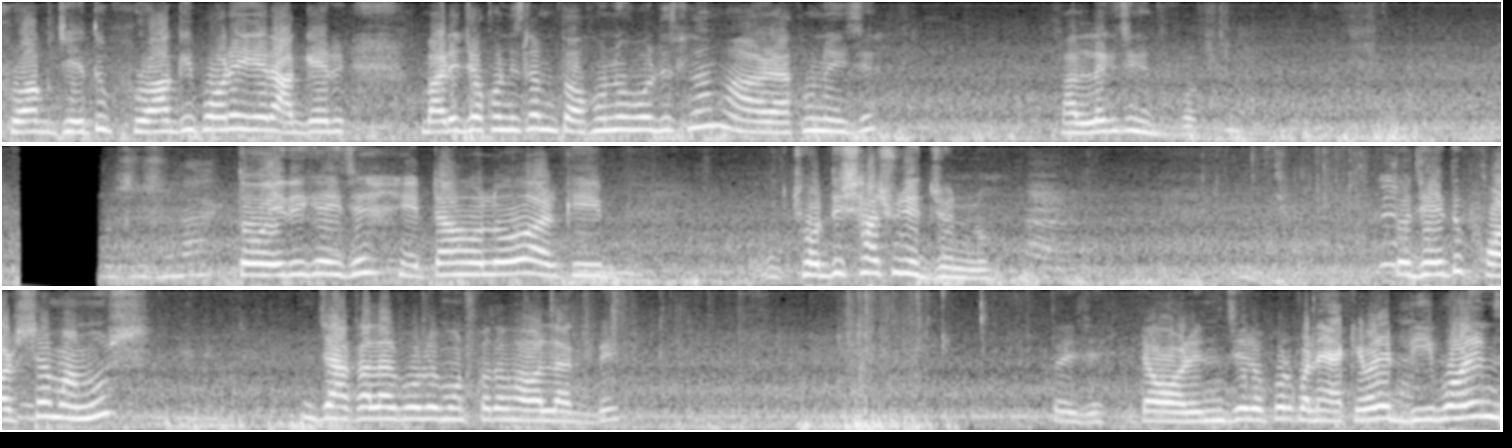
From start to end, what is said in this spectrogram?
ফ্রক যেহেতু ফ্রকই পরে এর আগের বাড়ি যখন ইসলাম তখনও বলেছিলাম আর এখন এই যে ভালো লাগছে কিন্তু তো এইদিকে এই যে এটা হলো আর কি সর্দি শাশুড়ির জন্য। তো যেহেতু ফর্সা মানুষ যা কালার পরবে মোট কথা ভালো লাগবে। তো এই যে এটা অরেঞ্জের ওপর মানে একেবারে ডিপ অরেঞ্জ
